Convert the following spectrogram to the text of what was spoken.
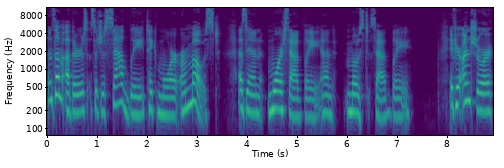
And some others, such as sadly, take more or most, as in more sadly and most sadly. If you're unsure,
